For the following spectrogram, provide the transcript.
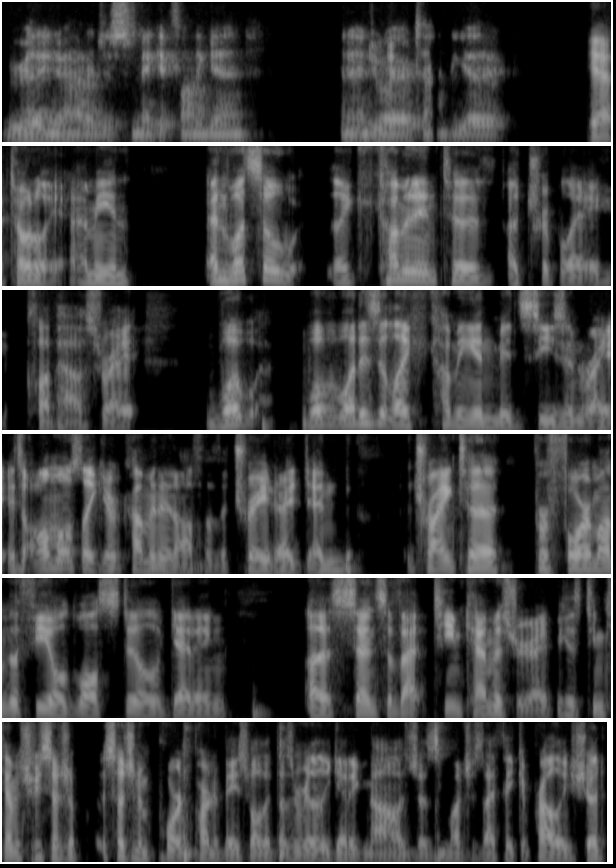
we really knew how to just make it fun again and enjoy our time together. Yeah, totally. I mean, and what's so like coming into a AAA clubhouse, right? What what what is it like coming in mid-season, right? It's almost like you're coming in off of a trade, right? And trying to perform on the field while still getting a sense of that team chemistry, right? Because team chemistry is such a such an important part of baseball that doesn't really get acknowledged as much as I think it probably should.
